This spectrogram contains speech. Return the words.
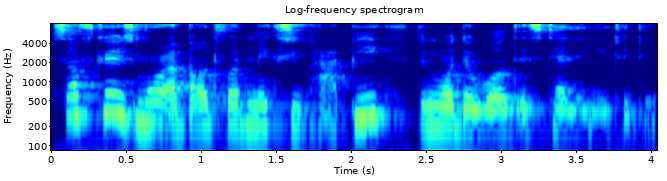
Self-care is more about what makes you happy than what the world is telling you to do.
